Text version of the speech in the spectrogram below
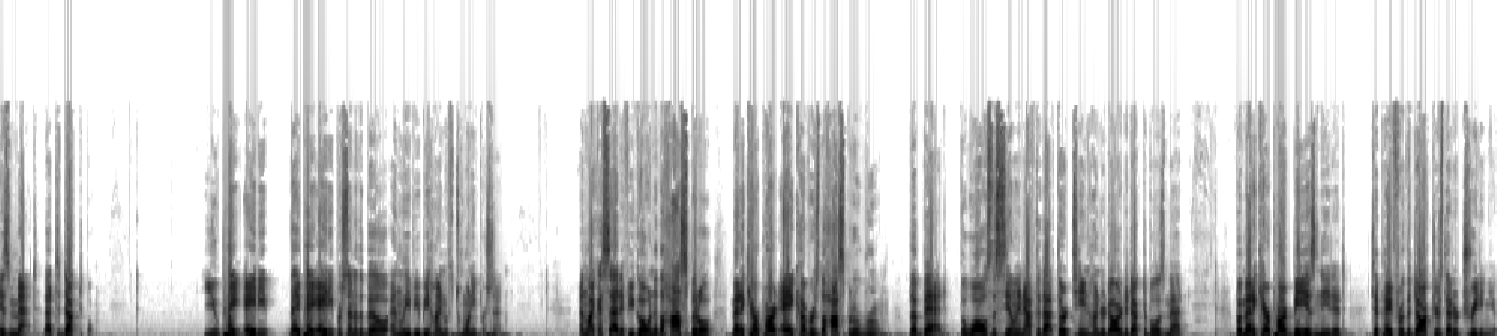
is met, that deductible, you pay 80 they pay 80% of the bill and leave you behind with 20%. And like I said, if you go into the hospital, Medicare Part A covers the hospital room, the bed, the walls, the ceiling after that $1300 deductible is met. But Medicare Part B is needed to pay for the doctors that are treating you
